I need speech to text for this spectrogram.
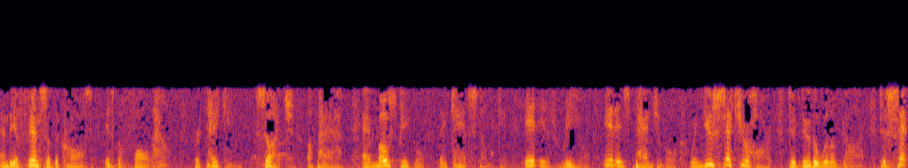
And the offense of the cross is the fallout for taking such a path. And most people, they can't stomach it. It is real. It is tangible. When you set your heart to do the will of God, to set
